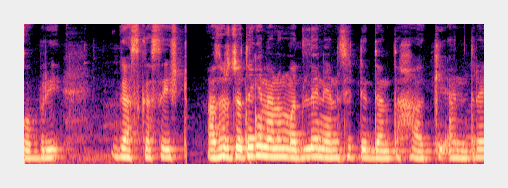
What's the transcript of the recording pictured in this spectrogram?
ಕೊಬ್ಬರಿ ಗಸಗಸೆ ಇಷ್ಟು. ಅದ್ರ ಜೊತೆಗೆ ನಾನು ಮೊದಲೇ ನೆನೆಸಿಟ್ಟಿದ್ದಂತಹ ಅಕ್ಕಿ ಅಂದರೆ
